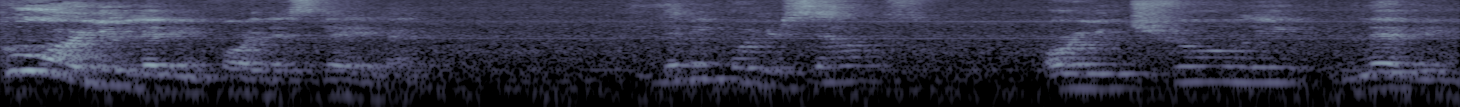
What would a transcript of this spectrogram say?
Who are you living for this day, men? living for yourselves? Or are you truly living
